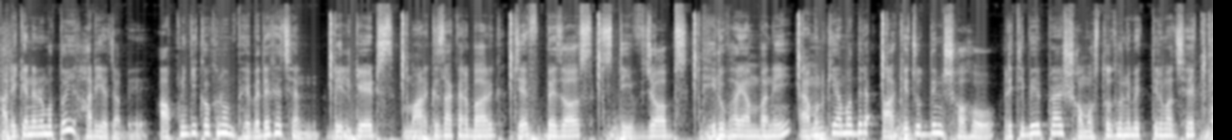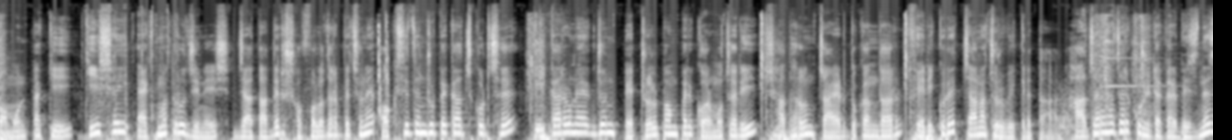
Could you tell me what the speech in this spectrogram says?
হারিকেনের মতোই হারিয়ে যাবে। আপনি কি কখনো ভেবে দেখেছেন? Bill Gates, Mark Zuckerberg, Jeff Bezos, Steve Jobs, Dhirubhai Ambani, এমনকি আমাদের আকিজউদ্দিন সহ পৃথিবীর প্রায় সমস্ত ধনী ব্যক্তির মাঝে কমনটা কি? কি সেই একমাত্র জিনিস যা তাদের সফলতার পেছনে অক্সিজেন রূপে কাজ করছে? এই কারণে একজন পেট্রোল পাম্পের কর্মচারী, সাধারণ চায়ের দোকানদার, ফেরি করে চানাচুর বিক্রেতা, হাজার হাজার কোটি টাকার বিজনেস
